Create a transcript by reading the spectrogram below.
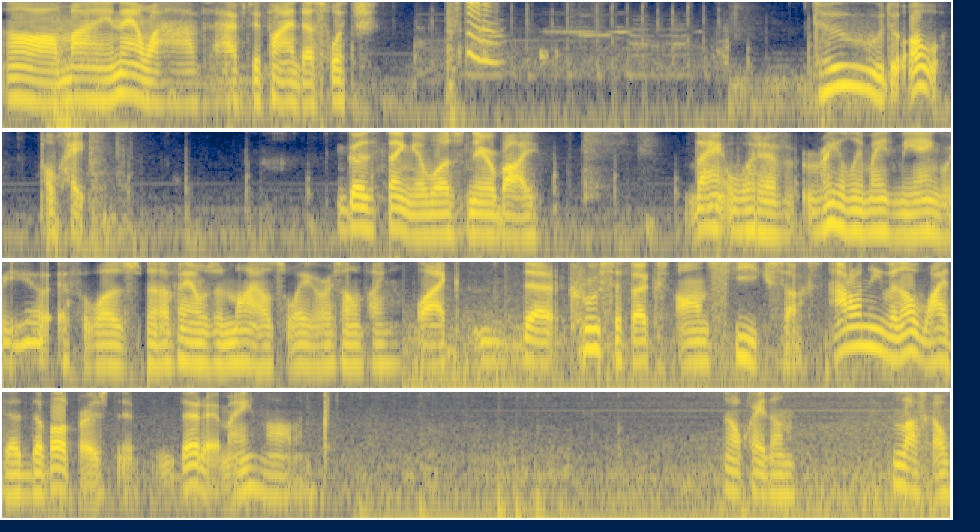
Oh, man. Now I have, have to find a switch. Dude. Oh, okay. Good thing it was nearby. That would have really made me angry if it was a thousand miles away or something. Like, the crucifix on Seek sucks. I don't even know why the developers did, did it, man. Oh. Okay then. Let's go.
